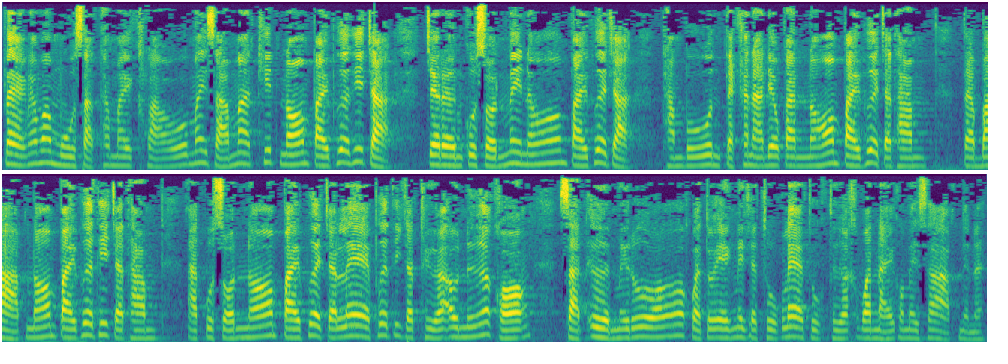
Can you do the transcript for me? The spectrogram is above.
แปลกนะว่าหมูสัตว์ทำไมเขาไม่สามารถคิดน้อมไปเพื่อที่จะเจริญกุศลไม่น้อมไปเพื่อจะทำบุญ แต่ขณะเดียวกันน้อมไปเพื่อจะทำแต่บาปน้อมไปเพื่อที่จะทำอกุศลน้อมไปเพื่อจะแล่เพื่อที่จะเถือเอาเนื้อของสัตว์อื่น ไม่รู้ว่าตัวเองนี่จะถูกแล่ถูกเถือวันไหนก็ไม่ทราบเนี่ยนะ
